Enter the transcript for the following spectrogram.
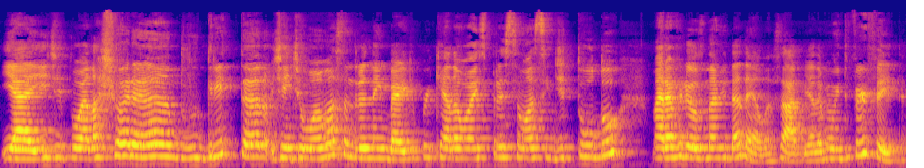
E aí, tipo, ela chorando, gritando. Gente, eu amo a Sandra Nemberg porque ela é uma expressão, assim, de tudo maravilhoso na vida dela, sabe? Ela é muito perfeita.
